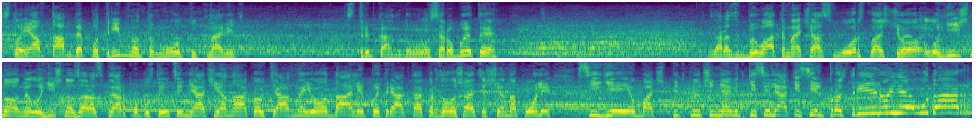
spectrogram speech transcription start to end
стояв там, де потрібно, тому тут навіть стрибка не довелося робити. Зараз вбиватиме час Ворскла, що логічно, нелогічно. Зараз Скляр пропустив цей м'яч. Янаков тягне його далі. Петряк також залишається ще на полі. Сігєєв бачить підключення від Кисіля. Кисіль прострілює. Удар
